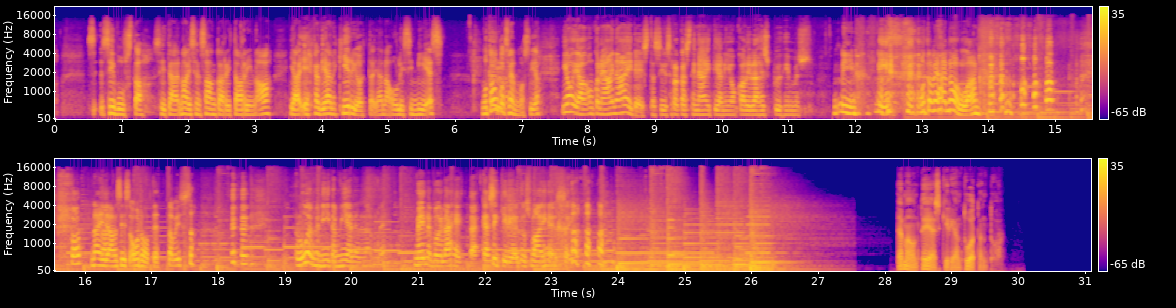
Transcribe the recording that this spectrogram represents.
sivusta sitä naisen sankaritarinaa ja ehkä vielä kirjoittajana olisi mies. Mutta onko semmoisia? Joo, ja onko ne aina äideistä? Siis rakastin äitiäni, joka oli lähes pyhimys. Niin, niin. mutta mehän ollaan. Totta. Näitä on siis odotettavissa. Luemme niitä mielellämme. Meille voi lähettää käsikirjoitusvaiheessa. Tämä on TS-kirjan tuotantoa.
